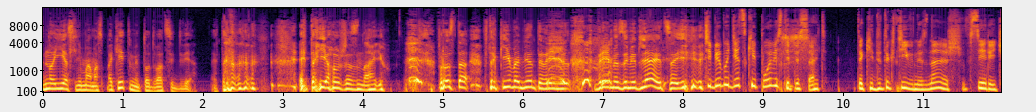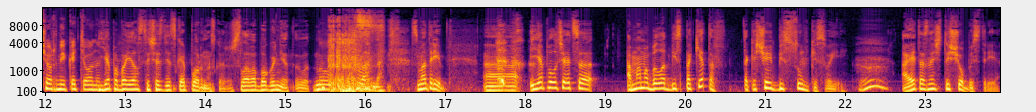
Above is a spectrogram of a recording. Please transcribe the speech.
Но если мама с пакетами, то 22. Это, это я уже знаю. Просто в такие моменты время, время замедляется, и Тебе бы детские повести писать. Такие детективные, знаешь, в серии «Черный котенок». я побоялся, сейчас детское порно скажешь. Слава богу, нет. Вот. Ну, ладно. Смотри. А, я, получается... А мама была без пакетов, так еще и без сумки своей. А это, значит, еще быстрее.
